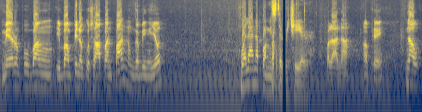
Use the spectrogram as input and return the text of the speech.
Meron po bang ibang pinag-usapan pa nung gabi ngayon? Wala na po, Mr. Chair. Wala na. Okay. Now,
